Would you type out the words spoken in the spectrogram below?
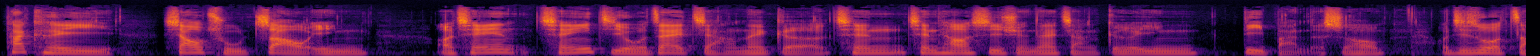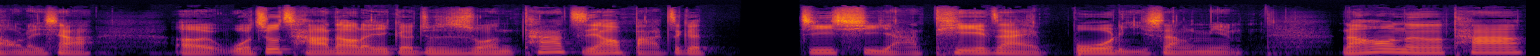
它可以消除噪音。呃，前前一集我在讲那个千千挑细选，在讲隔音地板的时候，我其实我找了一下，呃，我就查到了一个，就是说，它只要把这个机器呀、贴在玻璃上面，然后呢，它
